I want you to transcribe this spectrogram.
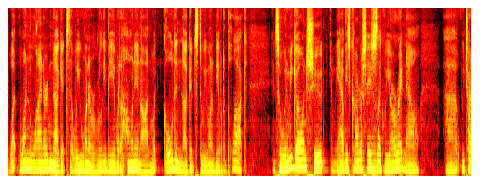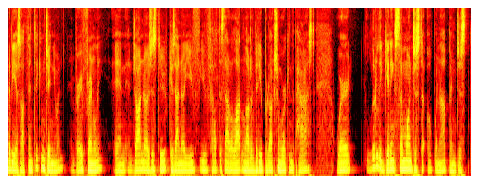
what one liner nuggets that we want to really be able to hone in on, what golden nuggets do we want to be able to pluck. And so when we go and shoot and we have these conversations like we are right now, uh, we try to be as authentic and genuine and very friendly. And, and John knows this too, because I know you've you've helped us out a lot in a lot of video production work in the past, where literally getting someone just to open up and just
